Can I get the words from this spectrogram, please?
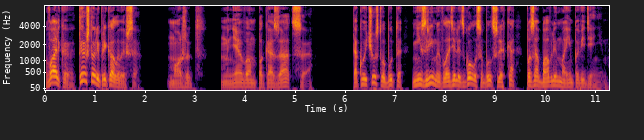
Валька, ты что ли прикалываешься?» «Может, мне вам показаться?» Такое чувство, будто незримый владелец голоса был слегка позабавлен моим поведением.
